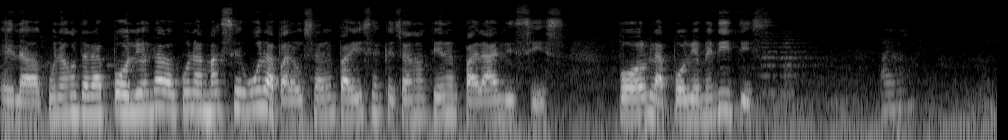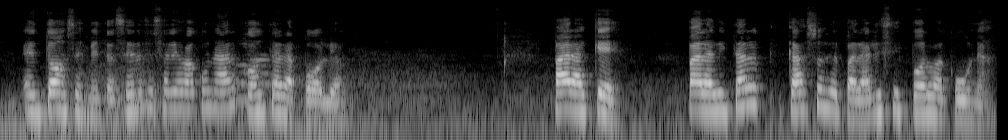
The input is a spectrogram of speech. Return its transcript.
eh, la vacuna contra la polio, es la vacuna más segura para usar en países que ya no tienen parálisis por la poliomielitis. Entonces, mientras sea necesario vacunar contra la polio. ¿Para qué? Para evitar casos de parálisis por vacuna.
